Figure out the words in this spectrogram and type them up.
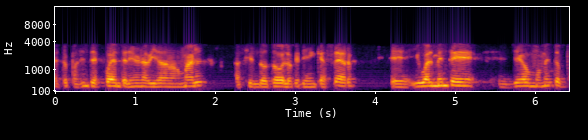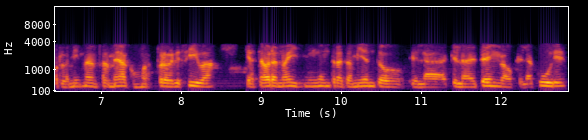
estos pacientes pueden tener una vida normal haciendo todo lo que tienen que hacer. Eh, igualmente eh, llega un momento por la misma enfermedad como es progresiva y hasta ahora no hay ningún tratamiento que la que la detenga o que la cure.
